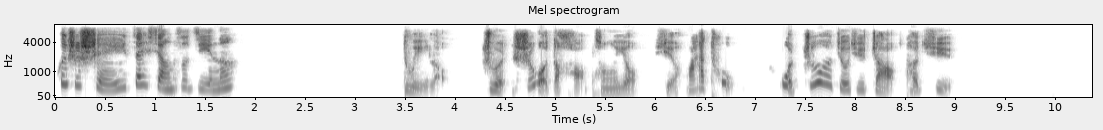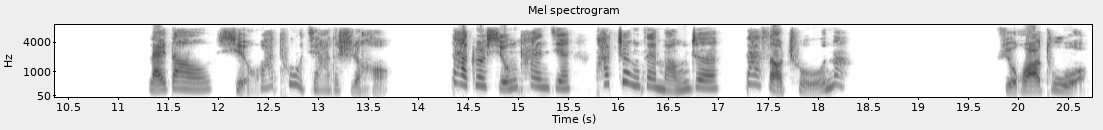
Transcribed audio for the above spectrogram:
会是谁在想自己呢？对了，准是我的好朋友雪花兔。我这就去找他去。来到雪花兔家的时候，大个熊看见他正在忙着。大扫除呢，雪花兔，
